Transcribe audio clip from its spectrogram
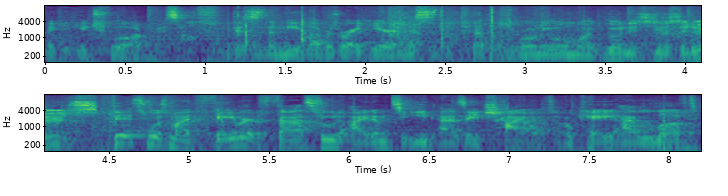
make a huge fool out of myself. This is the meat lovers right here, and this is the pepperoni. Oh my goodness, yes it is. This was my favorite fast food item to eat as a child, okay? I loved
